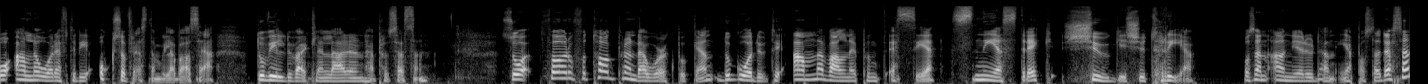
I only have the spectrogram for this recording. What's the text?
och alla år efter det också förresten vill jag bara säga, då vill du verkligen lära dig den här processen. Så för att få tag på den där workbooken, då går du till annavallner.se snedstreck 2023 och sen anger du den e-postadressen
